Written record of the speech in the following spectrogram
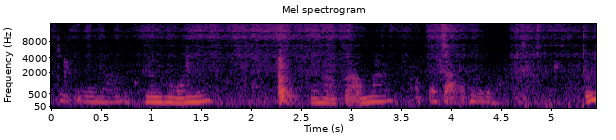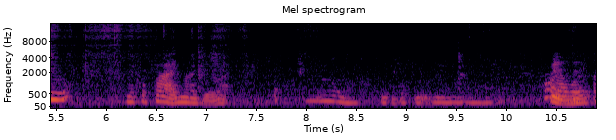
ข้าวก็อะไรหรอไม่ได้เลยเอ้านอนปลายจับแล้วบึงบึงจับเพื่อยับเพิ่มไหมทุกโอ้มาเครื่องหอมนี้ไปหาสามมาไปจ่ายเพิ่มเออมันก็ป้ายมาเดี๋ยวอะพ่อเราเอาไป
